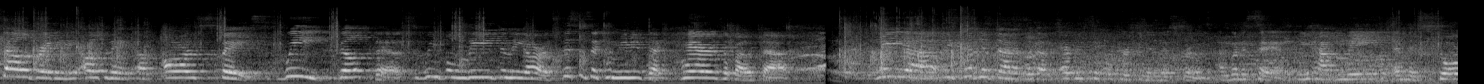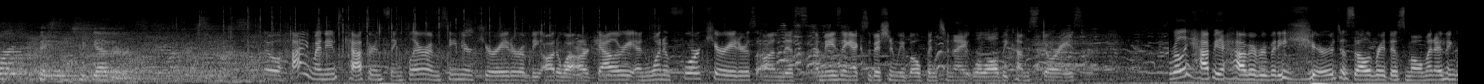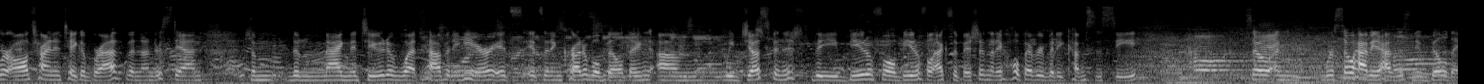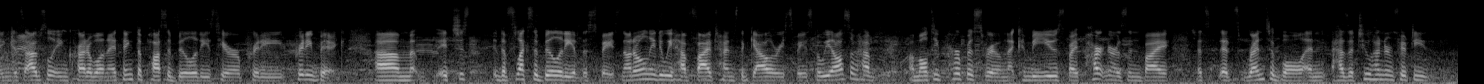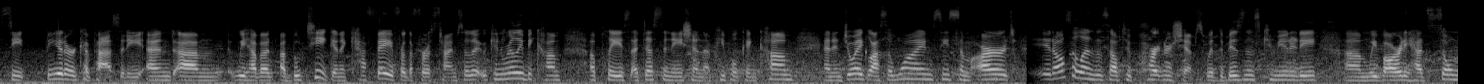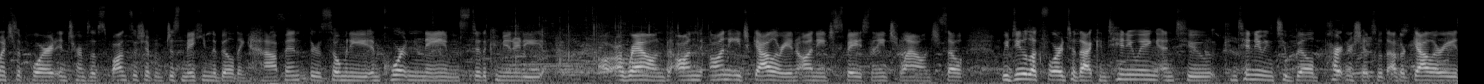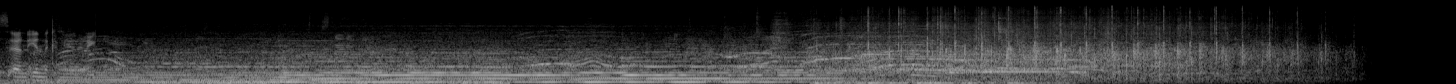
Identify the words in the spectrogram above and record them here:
celebrating the opening of our space. We built this. We believed in the arts. This is a community that cares about that. We, uh, we couldn't have done it without every single person in this room. I'm going to say it. We have made a historic thing together. So, hi, my name is Catherine Sinclair. I'm Senior Curator of the Ottawa Art Gallery and one of four curators on this amazing exhibition we've opened tonight, Will All Become Stories. Really happy to have everybody here to celebrate this moment. I think we're all trying to take a breath and understand the, the magnitude of what's happening here. It's, it's an incredible building. Um, we just finished the beautiful, beautiful exhibition that I hope everybody comes to see. So I'm, we're so happy to have this new building. It's absolutely incredible, and I think the possibilities here are pretty, pretty big. Um, it's just the flexibility of the space. Not only do we have five times the gallery space, but we also have a multi-purpose room that can be used by partners and by that's, that's it's rentable and has a 250 seat theater capacity. And um, we have a, a, boutique and a cafe for the first time so that it can really become a place, a destination that people can come and enjoy a glass of wine, see some art. It also lends itself to partnerships with the business community. Um, we've already had so much support in terms of sponsorship of just making the building happen. There's so many important names to the community around on, on each gallery and on each space and each lounge. So we do look forward to that continuing and to continuing to build partnerships with other galleries and in the community.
